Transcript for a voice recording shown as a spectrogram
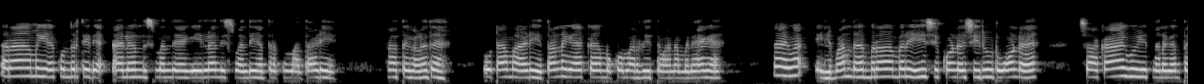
ಆರಾಮಾಗಿ ಕುಂದಿರ್ತಿದ್ದೆ. ಅಲ್ಲೊಂದಿಸ್ ಮಂದಿ ಆಗಿ ಇಲ್ಲೊಂದಿಸ್ ಮಂದಿ ಹತ್ರ ಮಾತಾಡಿ ಆತಗಳದ ಊಟ ಮಾಡಿ ತಣ್ಣಗೆ ಯಾಕ ಮುಕ್ಕೋಬಾರ್ದಿತ್ತವ ನಮ್ಮ ಮನ್ಯಾಗ. ನಾವ ಇಲ್ಲಿ ಬಂದ ಬರೀ ಸಿಕ್ಕೊಂಡ ಸಿರಿ ಉಟ್ಕೊಂಡೆ. ಸಾಕಾಗಿ ಹೋಗಿತ್ತು ನನಗಂತ.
